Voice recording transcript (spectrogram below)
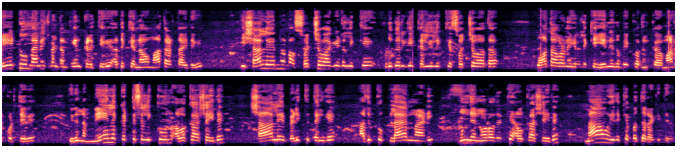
ಡೇ ಟು ಮ್ಯಾನೇಜ್ಮೆಂಟ್ ಅಂತ ಏನು ಕಳಿತೀವಿ ಅದಕ್ಕೆ ನಾವು ಮಾತಾಡ್ತಾ ಇದ್ದೀವಿ. ಈ ಶಾಲೆಯನ್ನು ನಾವು ಸ್ವಚ್ಛವಾಗಿಡಲಿಕ್ಕೆ ಹುಡುಗರಿಗೆ ಕಲಿಯಲಿಕ್ಕೆ ಸ್ವಚ್ಛವಾದ ವಾತಾವರಣ ಇರಲಿಕ್ಕೆ ಏನೇನು ಬೇಕು ಅದನ್ನ ಮಾಡಿಕೊಡ್ತೇವೆ. ಇದನ್ನ ಮೇಲೆ ಕಟ್ಟಿಸಲಿಕ್ಕೂ ಅವಕಾಶ ಇದೆ. ಶಾಲೆ ಬೆಳೀತಿದ್ದಂಗೆ ಅದಕ್ಕೂ ಪ್ಲಾನ್ ಮಾಡಿ ಮುಂದೆ ನೋಡೋದಕ್ಕೆ ಅವಕಾಶ ಇದೆ. ನಾವು ಇದಕ್ಕೆ ಬದ್ಧರಾಗಿದ್ದೇವೆ.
